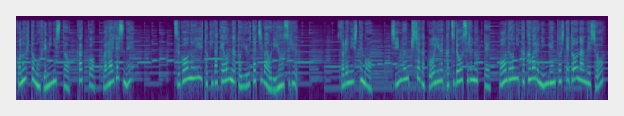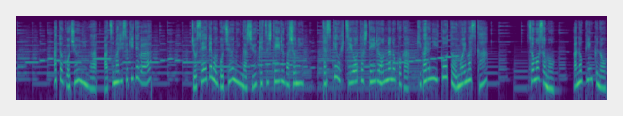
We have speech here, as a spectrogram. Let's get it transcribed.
この人もフェミニスト、かっこ、笑いですね。都合のいい時だけ女という立場を利用する。それにしても、新聞記者がこういう活動をするのって報道に関わる人間としてどうなんでしょう？あと50人は集まりすぎでは？女性でも50人が集結している場所に助けを必要としている女の子が気軽に行こうと思いますか？そもそも、あのピンクの、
